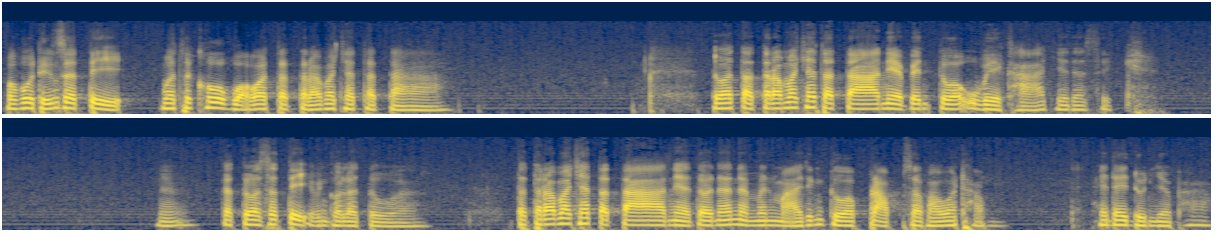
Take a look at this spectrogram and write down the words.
พอพูดถึงสติเมื่อสักครู่บอกว่าตัตระมัชตตา ตัวตัตรมชตตาเนี่ยเป็นตัวอุเบขาเจตสิกนะกับตัวสติเป็นคนละตัวตัตรมชตตาเนี่ยตัวนั้นน่ยมันหมายถึงตัวปรับสภาวธรรม ให้ได้ดุลยภาพ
